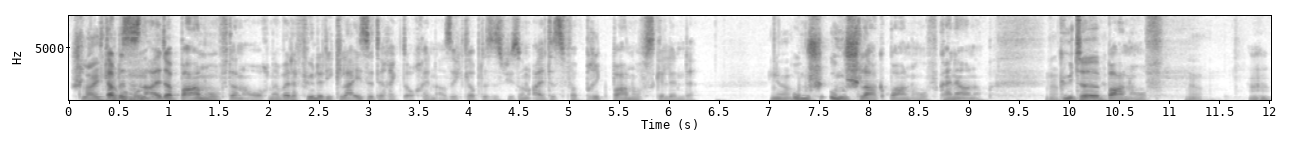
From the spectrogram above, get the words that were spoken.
schleichen. Ich glaube, das ist ein alter Bahnhof dann auch, ne? weil da führen ja die Gleise direkt auch hin. Also ich glaube, das ist wie so ein altes Fabrikbahnhofsgelände. Ja. Umsch Umschlagbahnhof, keine Ahnung. Ja. Güterbahnhof. Ja. Mhm.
